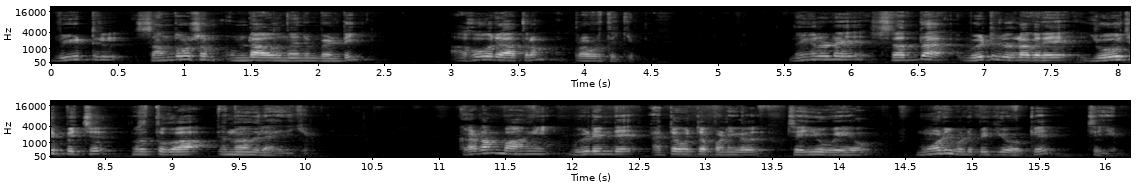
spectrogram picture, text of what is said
വീട്ടിൽ സന്തോഷം ഉണ്ടാകുന്നതിനും വേണ്ടി അഹോരാത്രം പ്രവർത്തിക്കും. നിങ്ങളുടെ ശ്രദ്ധ വീട്ടിലുള്ളവരെ യോജിപ്പിച്ച് നിർത്തുക എന്നതിലായിരിക്കും. കടം വാങ്ങി വീടിന്റെ അറ്റകുറ്റപ്പണികൾ ചെയ്യുകയോ മോടി പിടിപ്പിക്കുകയോ ഒക്കെ ചെയ്യും.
